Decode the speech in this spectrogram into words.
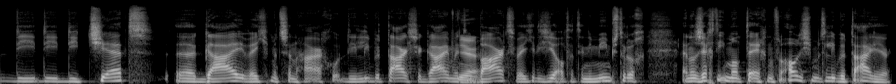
die, die, die chat. Eh, guy, weet je, met zijn haar, die libertarische guy met die baard, weet je, die zie je altijd in die memes terug. En dan zegt iemand tegen hem van, oh, die is met een libertariër.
